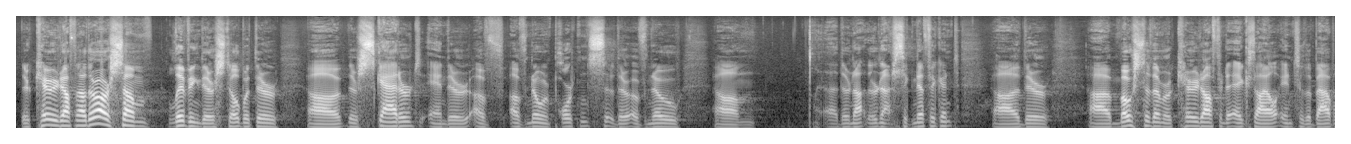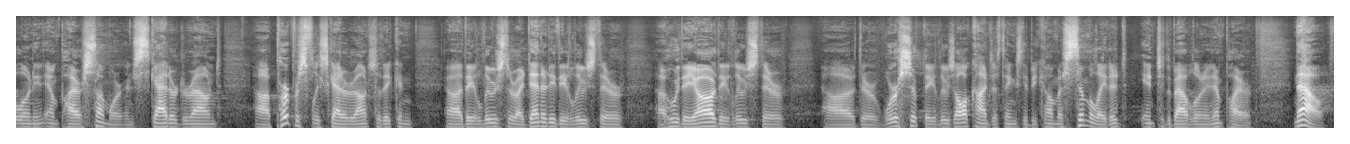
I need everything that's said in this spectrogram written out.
They're carried off. Now, there are some living there still, but they're, uh, they're scattered and they're of, of no importance. They're of no, um, uh, they're, not, they're not significant. Uh, they're, uh, most of them are carried off into exile into the Babylonian Empire somewhere and scattered around, uh, purposefully scattered around so they can, uh, they lose their identity, they lose their, who they are, they lose their, their worship, they lose all kinds of things. They become assimilated into the Babylonian Empire. Now,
